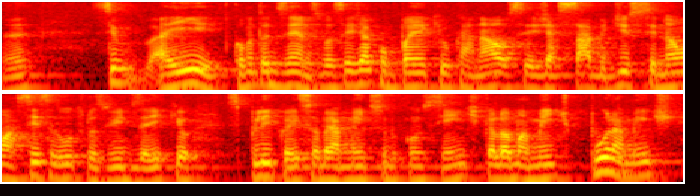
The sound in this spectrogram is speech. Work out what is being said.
Né? Se, aí, como eu estou dizendo, se você já acompanha aqui o canal, você já sabe disso, se não, assista outros vídeos aí que eu explico aí sobre a mente subconsciente, que ela é uma mente puramente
